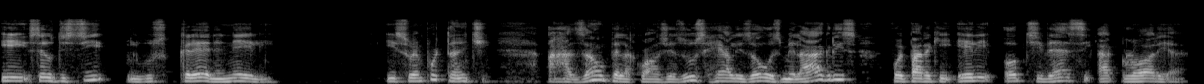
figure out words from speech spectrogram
e seus discípulos creem nele. Isso é importante. A razão pela qual Jesus realizou os milagres foi para que ele obtivesse a glória.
